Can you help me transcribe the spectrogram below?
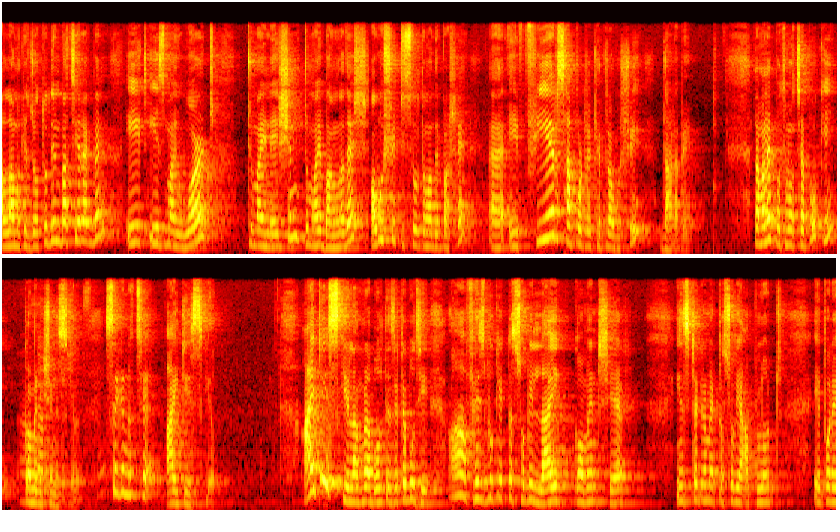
আল্লাহ আমাকে যতদিন বাঁচিয়ে রাখবেন it is my word to my nation to my Bangladesh অবশ্যই টিসল তোমাদের পাশে এই ফিয়ের সাপোর্টের ক্ষেত্রে অবশ্যই দাঁড়াবে। তার মানে প্রথম হচ্ছে আপু কি? কমিউনিকেশন স্কিল সেকেন্ড হচ্ছে আইটি স্কিল আইটি স্কিল আমরা বলতে যেটা বুঝি ফেসবুকে একটা ছবি লাইক কমেন্ট শেয়ার ইনস্টাগ্রামে একটা ছবি আপলোড এরপরে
